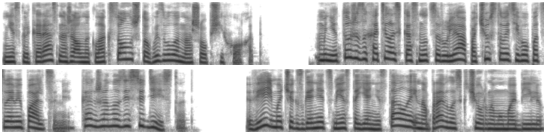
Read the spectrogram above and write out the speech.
Несколько раз нажал на клаксон, что вызвало наш общий хохот. Мне тоже захотелось коснуться руля, почувствовать его под своими пальцами. Как же оно здесь все действует? Ведьмочек сгонять с места я не стала и направилась к черному мобилю.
